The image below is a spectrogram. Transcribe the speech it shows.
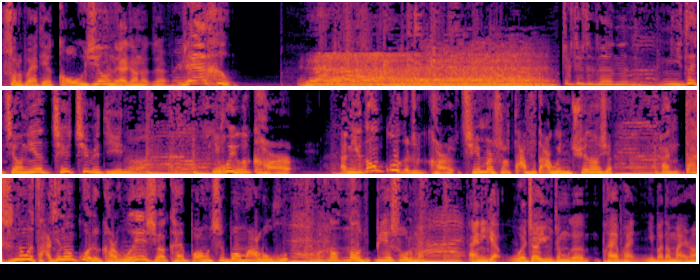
说了半天，高兴的让他这，然后，这个这个这个，你在今年七七月底，你会有个坎儿。啊，你能过个这个坎儿？前面说大富大贵，你全能选。哎，大师，那我咋就能过这个坎儿？我也想开奔驰、宝马、路虎，弄弄别墅了嘛。哎，你看我这有这么个牌牌，你把它买上。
